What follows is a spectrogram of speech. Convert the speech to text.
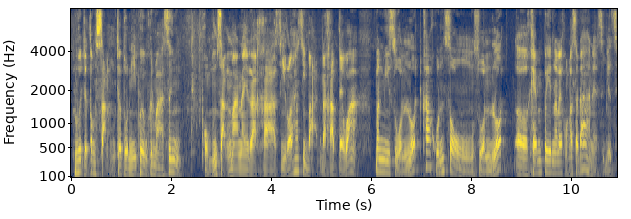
เพื่อนๆจะต้องสั่งเจ้าตัวนี้เพิ่มขึ้นมา ซึ่งผมสั่งมาในราคา 450 บาทนะครับ แต่ว่ามันมีส่วนลดค่าขนส่ง ส่วนลดแคมเปญอะไรของ Lazada เนี่ย11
